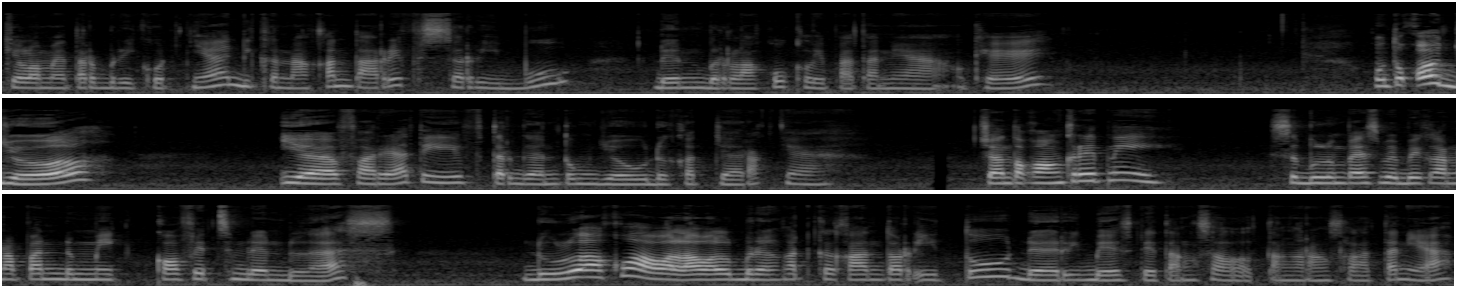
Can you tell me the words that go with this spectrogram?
km berikutnya dikenakan tarif 1000 dan berlaku kelipatannya, oke? Okay? Untuk ojol, ya variatif, tergantung jauh dekat jaraknya. Contoh konkret nih, sebelum PSBB karena pandemi COVID-19, dulu aku awal-awal berangkat ke kantor itu dari BSD Tangsel, Tangerang Selatan ya.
